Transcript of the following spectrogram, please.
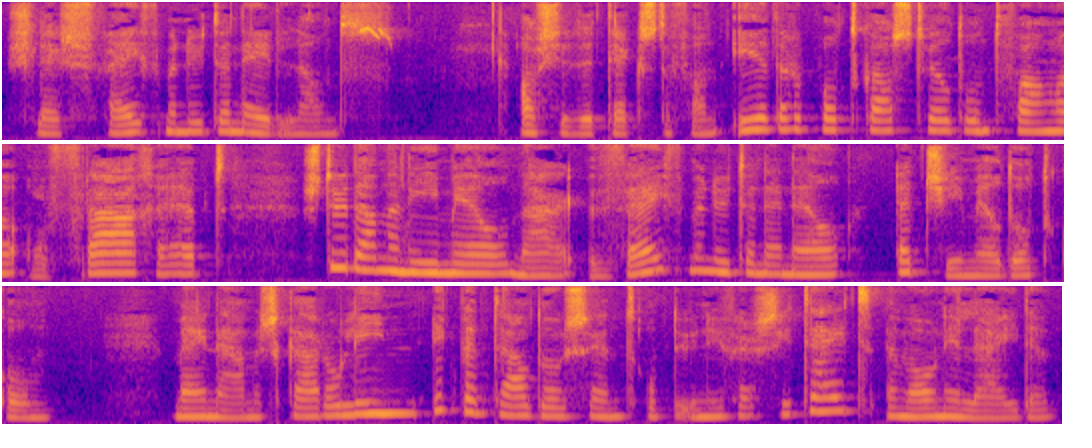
slash 5 minuten Nederlands. Als je de teksten van eerdere podcast wilt ontvangen of vragen hebt, stuur dan een e-mail naar 5minutennl.gmail.com. Mijn naam is Carolien, ik ben taaldocent op de universiteit en woon in Leiden.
